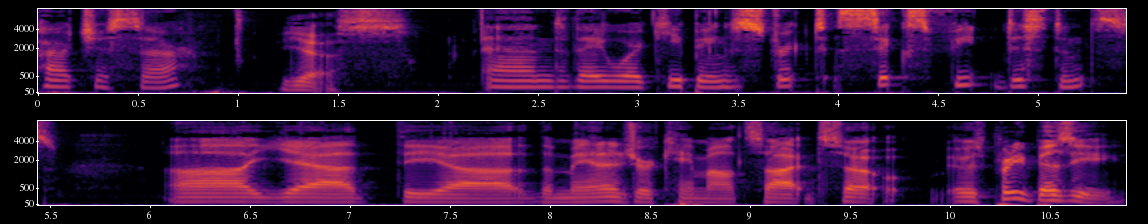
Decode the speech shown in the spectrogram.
purchaser, Yes. and they were keeping strict six feet distance. Uh, yeah, the uh, the manager came outside, so it was pretty busy.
